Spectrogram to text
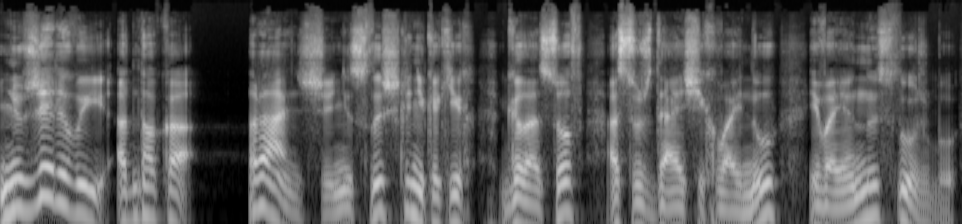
Неужели вы, однако, раньше не слышали никаких голосов, осуждающих войну и военную службу,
